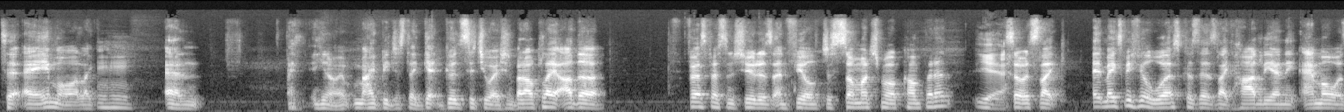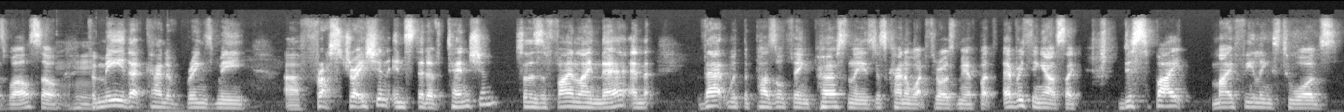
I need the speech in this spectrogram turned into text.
to aim or like hmm and I- you know it might be just a get good situation but i'll play other first person shooters and feel just so much more confident. Yeah. so it's like it makes me feel worse because there's like hardly any ammo as well. So Mhm. for me that kind of brings me uh, frustration instead of tension. So there's a fine line there and that with the puzzle thing personally is just kind of what throws me off. But everything else like despite my feelings towards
